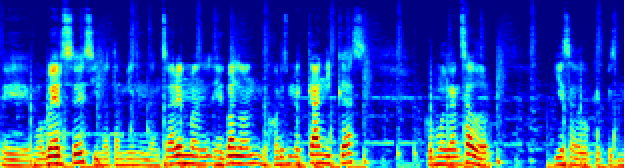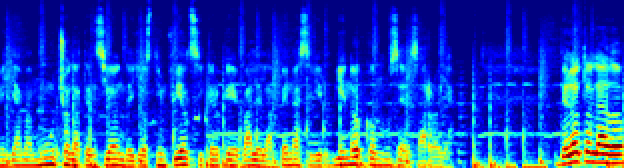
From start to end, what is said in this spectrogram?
eh, moverse, sino también lanzar el, balón, mejores mecánicas como lanzador. Y es algo que pues me llama mucho la atención de Justin Fields y creo que vale la pena seguir viendo cómo se desarrolla. Del otro lado,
